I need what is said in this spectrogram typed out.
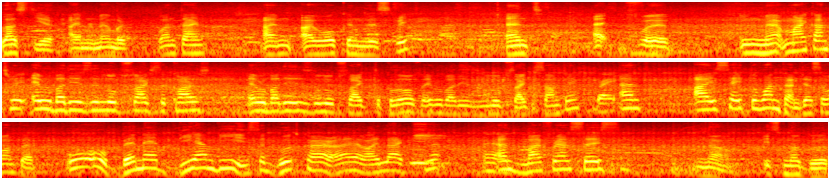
last year I remember one time I'm I walk in the street and uh, for, in my, my country everybody is looks like the cars everybody is looks like the clothes everybody is looks like something. Right. and I say to one time just one time oh BMW BMW is a good car I, I like it. And my friend says no, it's not good.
